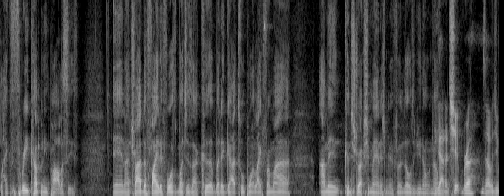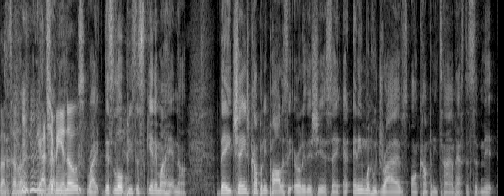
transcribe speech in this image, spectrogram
like three company policies, and I tried to fight it for as much as I could, but it got to a point like from my. I'm in construction management. For those of you who don't know, You got a chip, bruh? Is that what you about to tell them? You got a chip in your nose? Right. This little piece of skin in my head. No. They changed company policy early this year saying anyone who drives on company time has to submit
